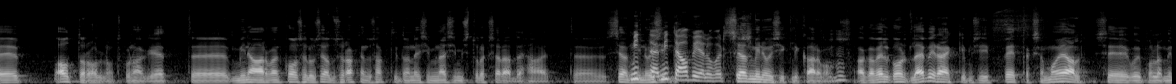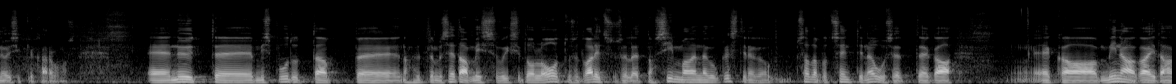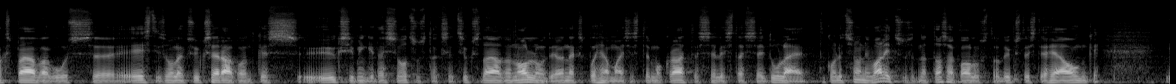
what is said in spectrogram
autor olnud kunagi, et äh, mina arvan, et kooseluseaduse rakendusaktid on esimene asi, mis tuleks ära teha, et äh, see on mitte, mitte abieluvõrdsus. see on minu isiklik arvamus mm, -hmm. aga veel kord, läbirääkimisi peetakse mujal, see võib olla minu isiklik arvamus. Äh, nüüd, mis puudutab noh, ütleme seda, mis võiksid olla ootused valitsusele, et noh, siin ma olen nagu Kristinaga sada protsenti nõus, et ega äh, ega mina ka ei tahaks päeva, kus Eestis oleks üks erakond, kes üksi mingeid asju otsustaks, et niisugused ajad on olnud ja õnneks põhjamaises demokraatias sellist asja ei tule, et koalitsioonivalitsused, nad tasakaalustavad üksteist ja hea ongi.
